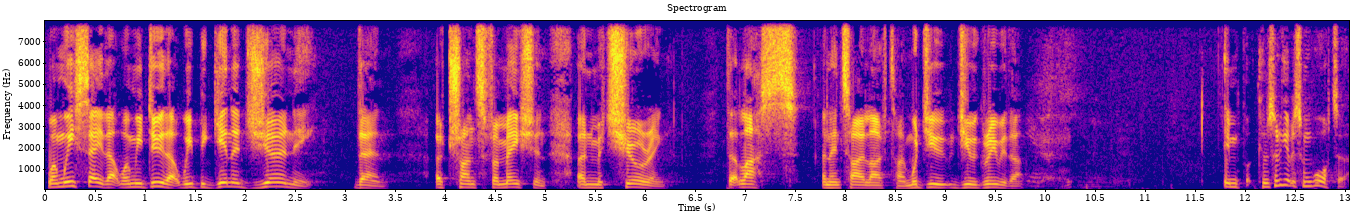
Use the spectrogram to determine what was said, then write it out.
When we say that, when we do that, we begin a journey then of transformation and maturing that lasts an entire lifetime. Would you, do you agree with that? Yes. Can someone get me some water,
